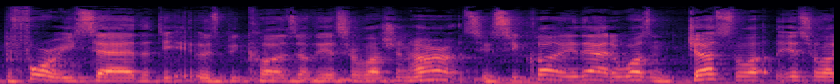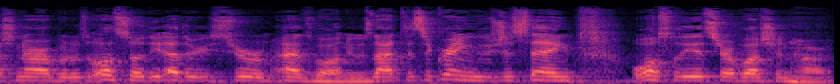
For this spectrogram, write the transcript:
before he said that it was because of the isser lashon hara. So you see clearly that it wasn't just the isser lashon hara, but it was also the other issurim as well. And he was not disagreeing; he was just saying also the isser of lashon hara.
